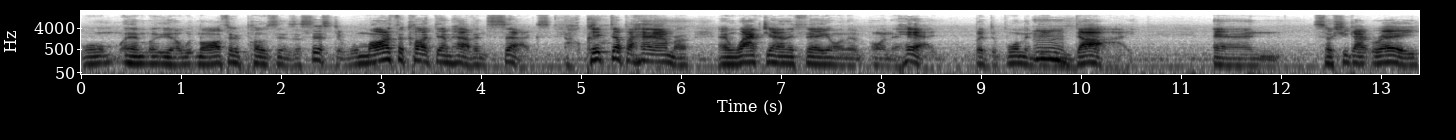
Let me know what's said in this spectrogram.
Well, and, you know, with Martha posing as a sister. Well, Martha caught them having sex, oh, picked up a hammer, and whacked Janet Fay on the on the head, but the woman didn't mm. die, and so she got Ray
